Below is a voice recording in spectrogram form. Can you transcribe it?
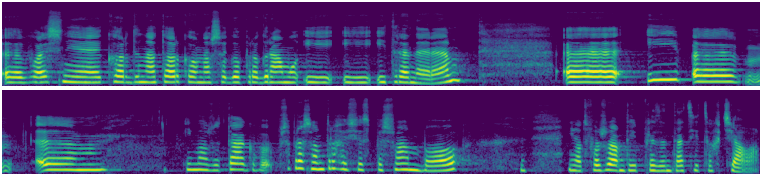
e, właśnie koordynatorką naszego programu i, i, i trenerem. E, I, e, I może tak, bo, przepraszam, trochę się spieszyłam, bo nie otworzyłam tej prezentacji, co chciałam.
